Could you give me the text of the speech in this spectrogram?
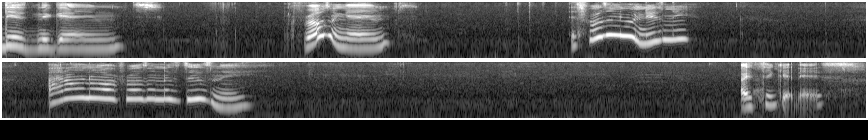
Disney games, Frozen games. Is Frozen even Disney? I don't know if Frozen is Disney. I think it is.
